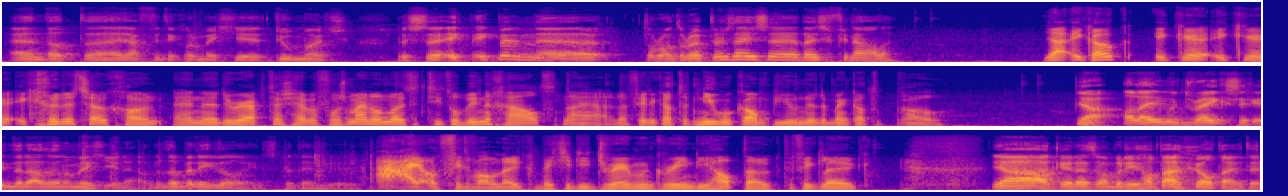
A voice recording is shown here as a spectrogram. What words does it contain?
En dat ja, vind ik gewoon een beetje too much. Dus ik, ik ben Toronto Raptors deze, deze finale. Ja, ik ook. Ik, ik, ik gun het ze ook gewoon. En de Raptors hebben volgens mij nog nooit de titel binnengehaald. Nou ja, dan vind ik altijd nieuwe kampioenen, dan ben ik altijd pro. Ja, alleen moet Drake zich inderdaad wel een beetje inhouden. Dat ben ik wel eens met NBA. Ah joh, ik vind het wel leuk. Een beetje die Draymond Green, die hapt ook. Dat vind ik leuk. Ja, oké, dat is wel. Maar die hapt eigenlijk altijd, hè?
